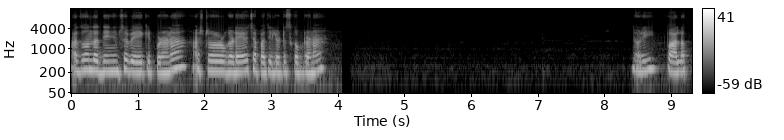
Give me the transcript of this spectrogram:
ಅದು ಒಂದು ಹದಿನೈದು ನಿಮಿಷ ಬೇಕಿಟ್ಬಿಡೋಣ ಅಷ್ಟರೊಳಗಡೆ ಚಪಾತಿ ಲಟ್ಟಿಸ್ಕೊಬಿಡೋಣ. ನೋಡಿ, ಪಾಲಕ್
